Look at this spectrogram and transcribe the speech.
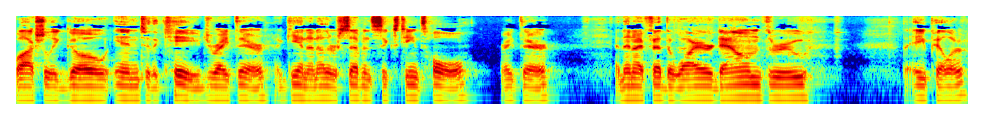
will actually go into the cage right there. Again, another 7 16 hole right there. And then I fed the wire down through the A-pillar.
